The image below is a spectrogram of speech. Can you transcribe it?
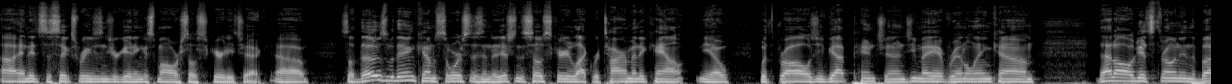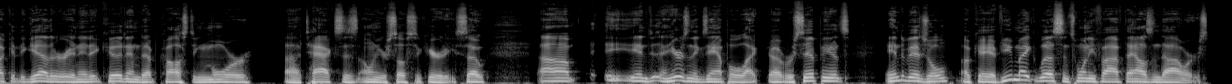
uh, and it's the six reasons you're getting a smaller Social Security check. So those with income sources, in addition to Social Security, like retirement account, you know, withdrawals, you've got pensions, you may have rental income. That all gets thrown in the bucket together, and it, it could end up costing more uh, taxes on your Social Security. So, um, and, and here's an example: like uh, recipients, individual. Okay, if you make less than twenty five thousand dollars,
